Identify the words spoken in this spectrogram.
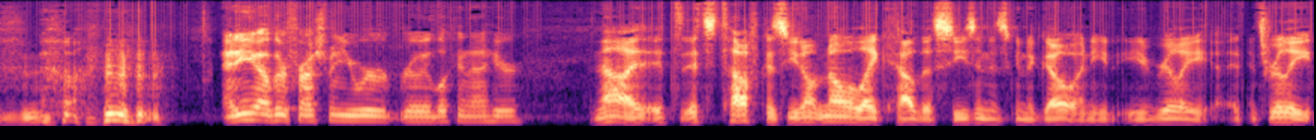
Mm-hmm. Any other freshmen you were really looking at here? No, it's it's tough because you don't know like how the season is going to go, and you, you really it's really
